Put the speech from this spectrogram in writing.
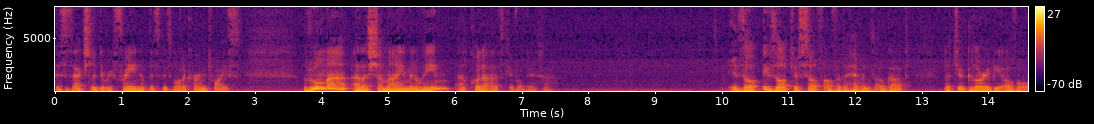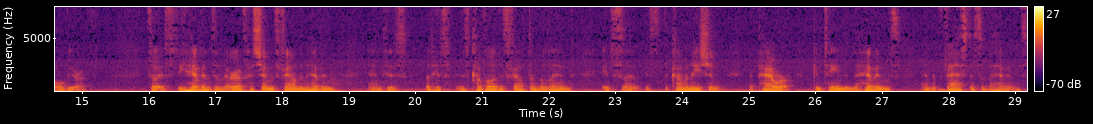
this is actually the refrain of this mitzvot occurring twice. Ruma al shamayim Elohim al kol haaretz kevodecha. Exalt yourself over the heavens, O God. Let your glory be over all the earth. So it's the heavens and the earth. Hashem is found in heaven, and his but his his kavod is felt on the land. It's uh, it's the combination, the power contained in the heavens and the vastness of the heavens,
